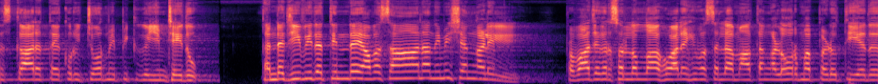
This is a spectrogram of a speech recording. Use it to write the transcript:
നിസ്കാരത്തെക്കുറിച്ച് ഓർമ്മിപ്പിക്കുകയും ചെയ്തു. തന്റെ ജീവിതത്തിന്റെ അവസാന നിമിഷങ്ങളിൽ പ്രവാചകർ സല്ലല്ലാഹു അലഹി വസല്ലമ തങ്ങൾ ഓർമ്മപ്പെടുത്തിയത്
